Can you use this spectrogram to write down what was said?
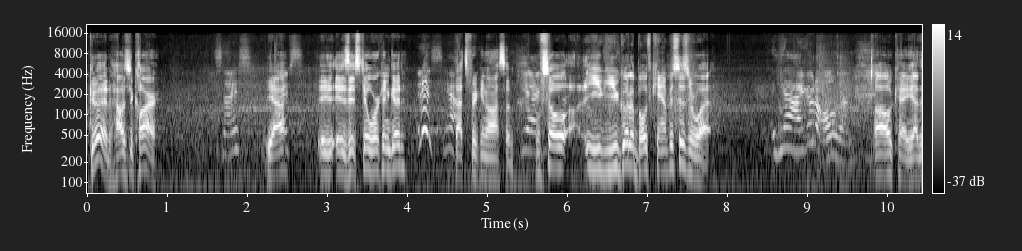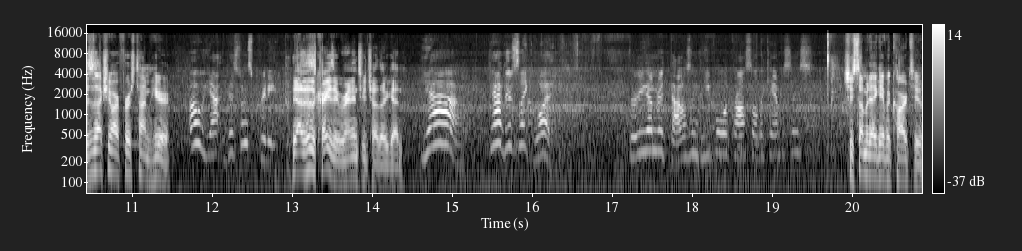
Good. How's your car? It's nice. Yeah. Nice. Is it still working good? It is. Yeah. That's freaking awesome. Yeah, So uh, you, you go to both campuses or what? Yeah, I go to all of them. Oh, okay. Yeah, this is actually our first time here. Oh yeah, this one's pretty. Yeah, this is crazy. We ran into each other again. Yeah. Yeah. There's like what? 300,000 people across all the campuses? She's somebody I gave a car to.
